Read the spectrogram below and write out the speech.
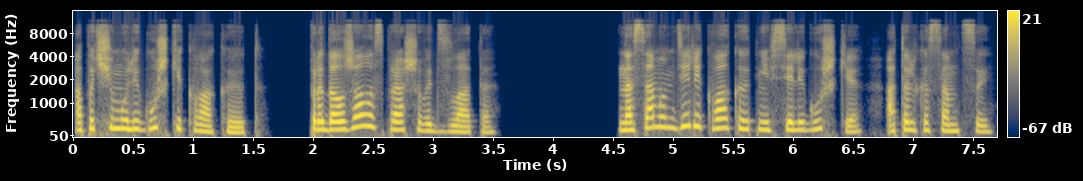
«А почему лягушки квакают?» – продолжала спрашивать Злата. На самом деле квакают не все лягушки, а только самцы.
